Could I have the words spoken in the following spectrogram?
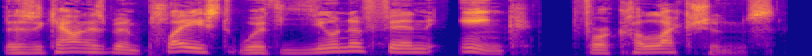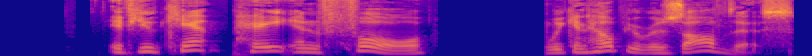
this account has been placed with Unifin Inc for collections. If you can't pay in full, we can help you resolve this.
